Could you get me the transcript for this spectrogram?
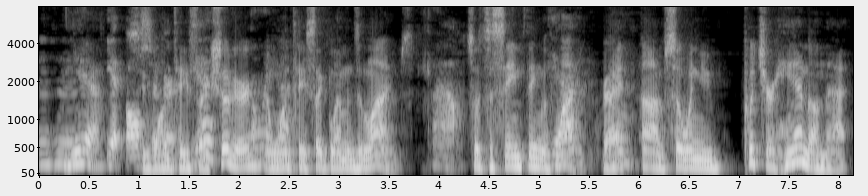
Yeah. Yet all See, sugar. one tastes like sugar, Oh my and one God. tastes like lemons and limes. Wow. So it's the same thing with Yeah, wine, right? Um, so when you put your hand on that,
